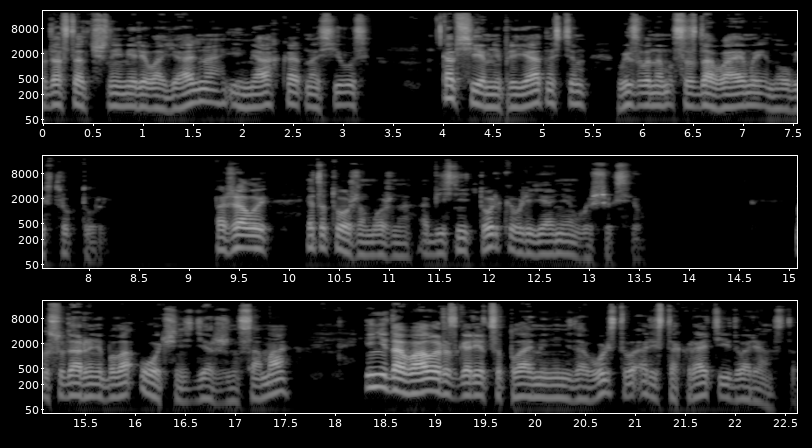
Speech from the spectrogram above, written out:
в достаточной мере лояльно и мягко относилось ко всем неприятностям, вызванным создаваемой новой структурой. Пожалуй, это тоже можно объяснить только влиянием высших сил. Государыня была очень сдержана сама и не давала разгореться пламени недовольства аристократии и дворянства.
